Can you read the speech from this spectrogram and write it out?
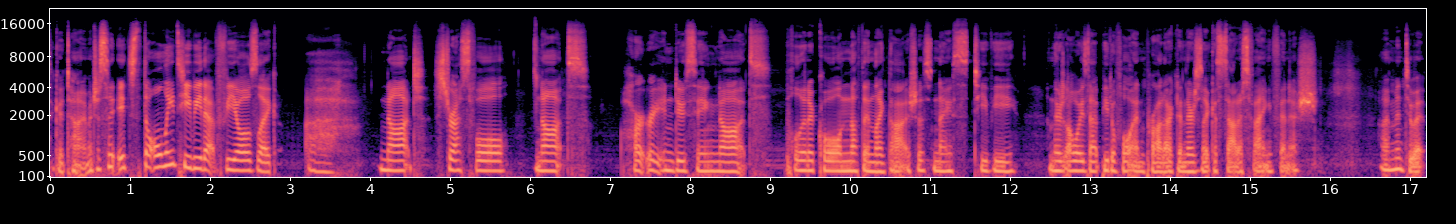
it's a good time. It's just it's the only TV that feels like ah, not stressful, not heart rate inducing, not political, nothing like that. It's just nice TV. And there's always that beautiful end product and there's like a satisfying finish. I'm into it.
